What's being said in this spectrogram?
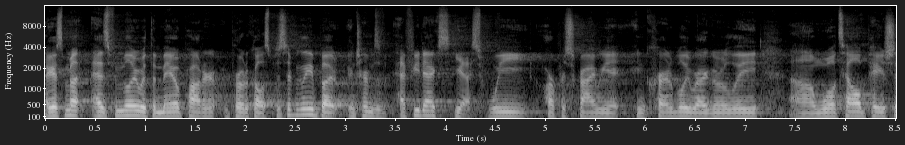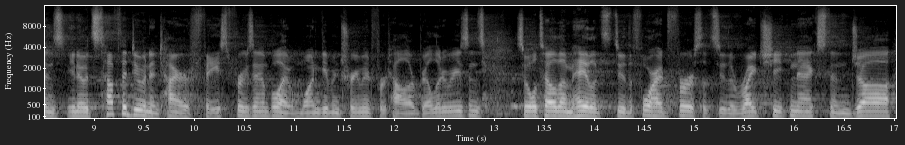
I guess I'm not as familiar with the Mayo protocol specifically, but in terms of Efudex, yes, we are prescribing it incredibly regularly. Um, we'll tell patients, you know, it's tough to do an entire face, for example, at one given treatment for tolerability reasons. So we'll tell them, hey, let's do the forehead first, let's do the right cheek next, and jaw,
